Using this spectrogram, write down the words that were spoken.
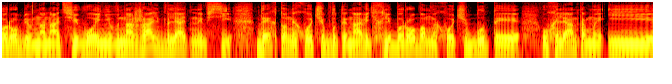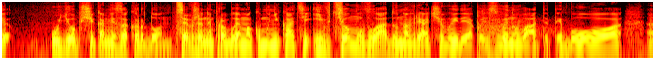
хліборобів на націю воїнів. На жаль, блядь, не всі. Дехто не хоче бути навіть хліборобами, хоче бути ухилянтами і. Уйобщиками за кордон. Це вже не проблема комунікації. І в цьому владу навряд чи вийде якось звинуватити. Бо е,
